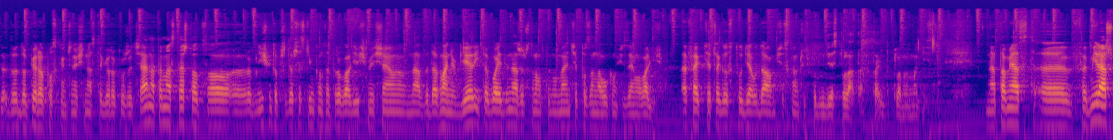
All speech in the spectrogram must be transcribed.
do, do, dopiero po skończeniu 18 roku życia, natomiast też to, co e, robiliśmy, to przede wszystkim koncentrowaliśmy się na wydawaniu gier i to była jedyna rzecz, którą w tym momencie poza nauką się zajmowaliśmy. W efekcie czego studia udało mi się skończyć po 20 latach, tak, dyplomem magistra. Natomiast e, Miraż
